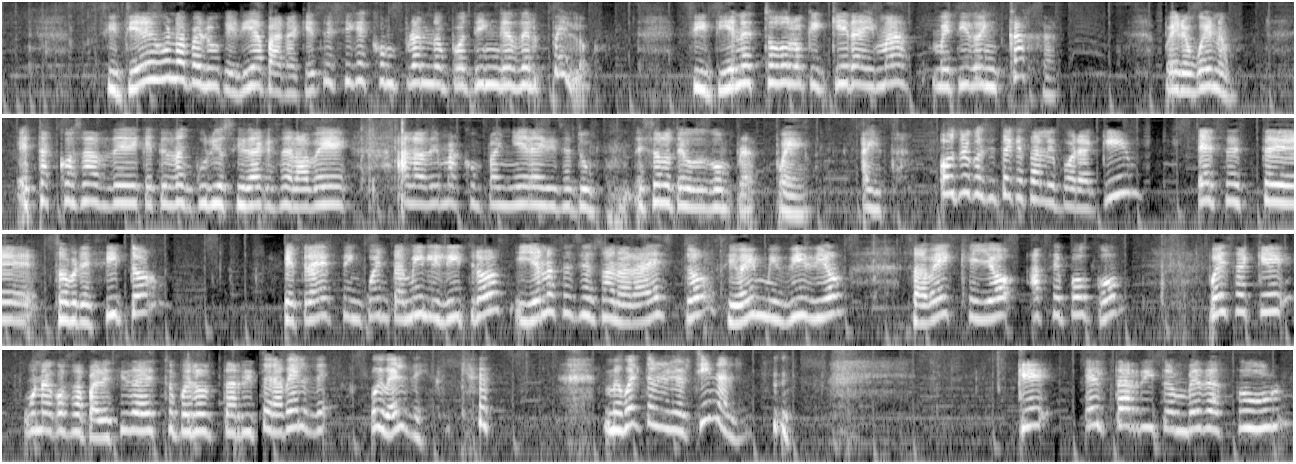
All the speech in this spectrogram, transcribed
Si tienes una peluquería, ¿para qué te sigues comprando potingues del pelo? Si tienes todo lo que quieras y más metido en cajas. Pero bueno, estas cosas de que te dan curiosidad, que se la ve a las demás compañeras y dices tú, eso lo tengo que comprar. Pues ahí está. Otra cosita que sale por aquí es este sobrecito que trae 50 mililitros. Y yo no sé si os sonará esto, si veis mis vídeos, sabéis que yo hace poco pues saqué una cosa parecida a esto, pero el tarrito era verde. Uy, verde. Me he vuelto en el original. el tarrito en vez de azul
